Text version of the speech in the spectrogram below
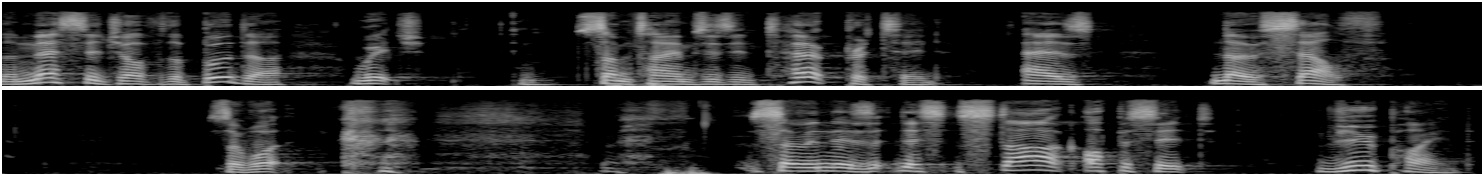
the message of the Buddha, which sometimes is interpreted as no self. So, what? so, in this, this stark opposite viewpoint,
